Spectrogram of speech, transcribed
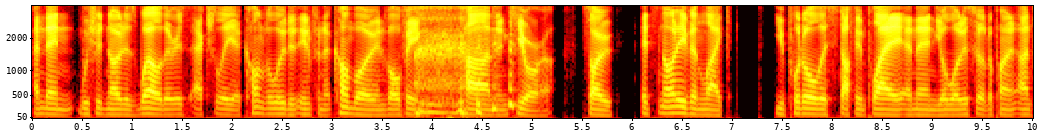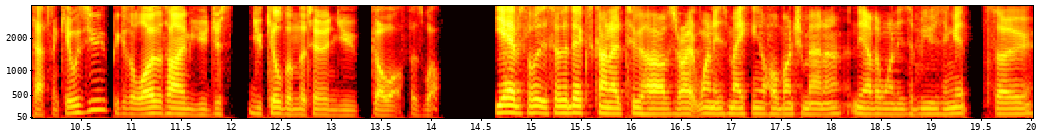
And then we should note as well, there is actually a convoluted infinite combo involving Karn and Kiora. So it's not even like you put all this stuff in play and then your Lotus Field opponent untaps and kills you, because a lot of the time you just you kill them the turn you go off as well. Yeah, absolutely. So the deck's kind of two halves, right? One is making a whole bunch of mana, and the other one is abusing it. So,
